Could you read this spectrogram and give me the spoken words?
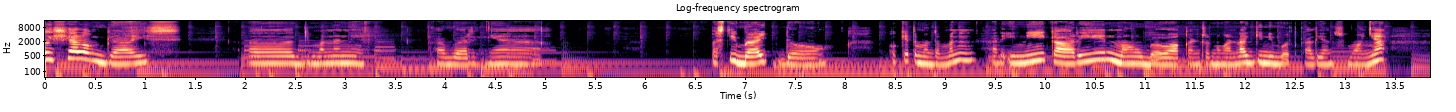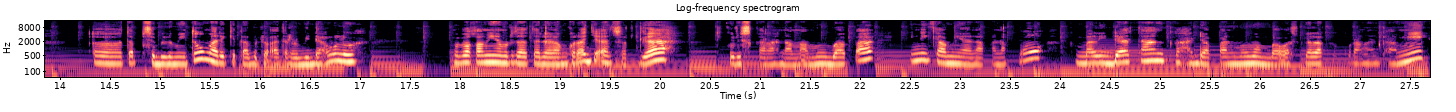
Halo, shalom guys. Uh, gimana nih kabarnya? Pasti baik dong. Oke teman-teman, hari ini Karin mau bawakan renungan lagi nih buat kalian semuanya. Uh, tapi sebelum itu, mari kita berdoa terlebih dahulu. Bapa kami yang bertata dalam kerajaan surga, dikuduskanlah namamu Bapa, ini kami anak-anakmu, kembali datang ke hadapanmu membawa segala kekurangan kami,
